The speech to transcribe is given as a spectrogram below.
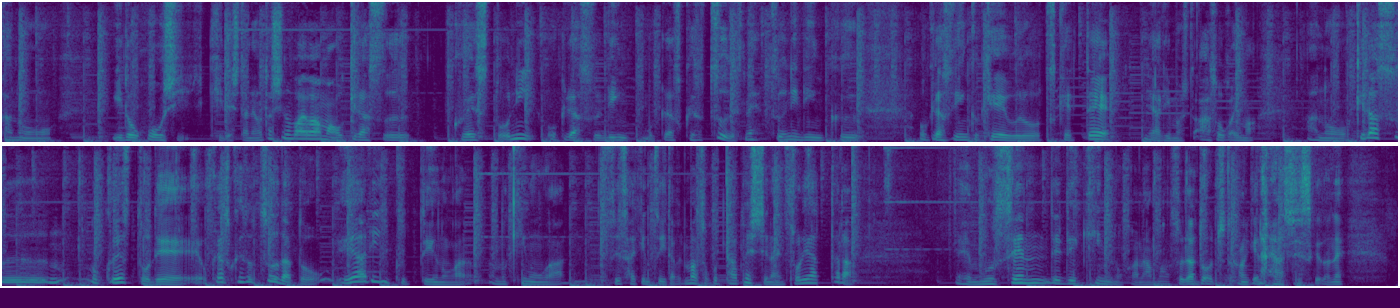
あの移動方式でしたね。私の場合は、まあ、オキラスQuest に Oculus Link、 Oculus Quest 2ですね。2にリンク、 Oculus Link ケーブルをつけてやりました。あ、そうか、今、あの、 Oculus の Quest で、 Oculus Quest 2だと、 Air Link っていうのが、あの機能がつい最近ついたまあそこ試してないんで、それやったら、えー、無線でできんのかな。まあそれはどうちょっと関係ない話ですけどね。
